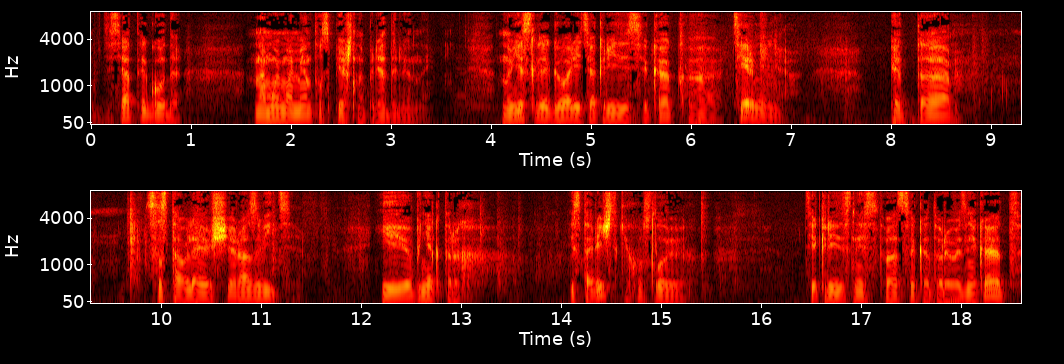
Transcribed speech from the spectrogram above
в десятые годы – на мой момент успешно преодолены. Но если говорить о кризисе как о термине, это составляющая развития. И в некоторых исторических условиях те кризисные ситуации, которые возникают,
